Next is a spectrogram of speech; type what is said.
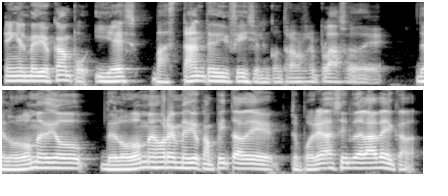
en el mediocampo, y es bastante difícil encontrar un reemplazo de, de los dos medio, de los dos mejores mediocampistas de, te podría decir, de la década.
